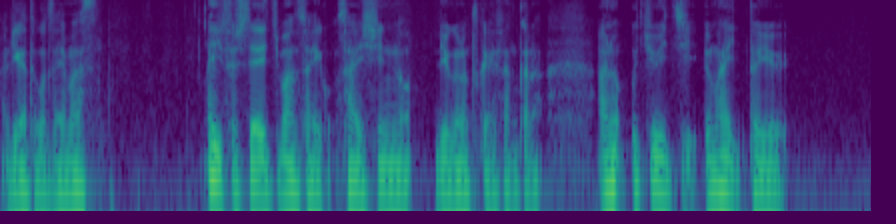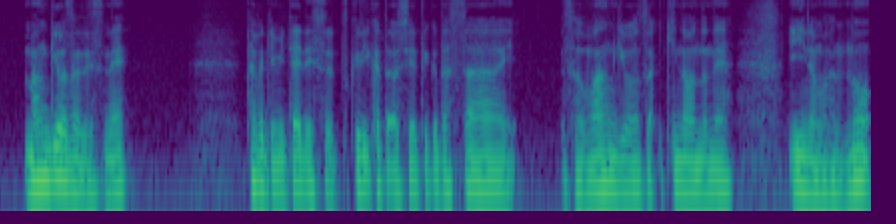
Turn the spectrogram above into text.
ありがとうございますはいそして一番最後最新の竜宮の使いさんからあの宇宙一うまいというマン餃子ですね。食べてみたいです。作り方教えてください。そうマン餃子昨日のねいいのマンの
